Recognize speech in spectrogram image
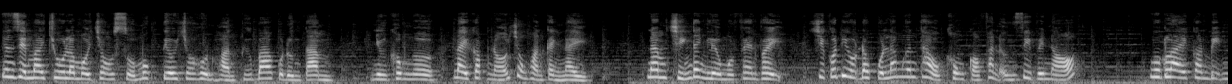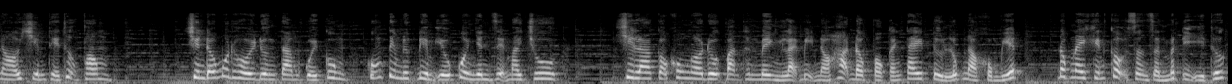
Nhân diện Mai Chu là một trong số mục tiêu cho hồn hoàn thứ ba của đường Tam, nhưng không ngờ lại gặp nó trong hoàn cảnh này. Nam chính đành liều một phen vậy, chỉ có điều độc của Lam Ngân Thảo không có phản ứng gì với nó. Ngược lại còn bị nó chiếm thế thượng phong. Chiến đấu một hồi đường Tam cuối cùng cũng tìm được điểm yếu của nhân diện Mai Chu. Chỉ là cậu không ngờ được bản thân mình lại bị nó hạ độc vào cánh tay từ lúc nào không biết. Độc này khiến cậu dần dần mất đi ý thức.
